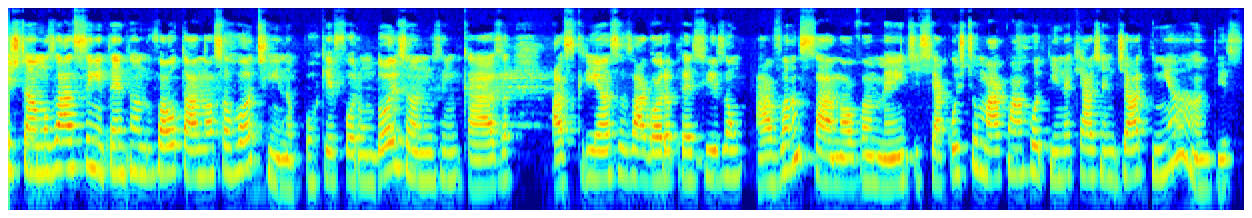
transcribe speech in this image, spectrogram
estamos assim tentando voltar à nossa rotina, porque foram dois anos em casa. As crianças agora precisam avançar novamente, se acostumar com a rotina que a gente já tinha antes.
